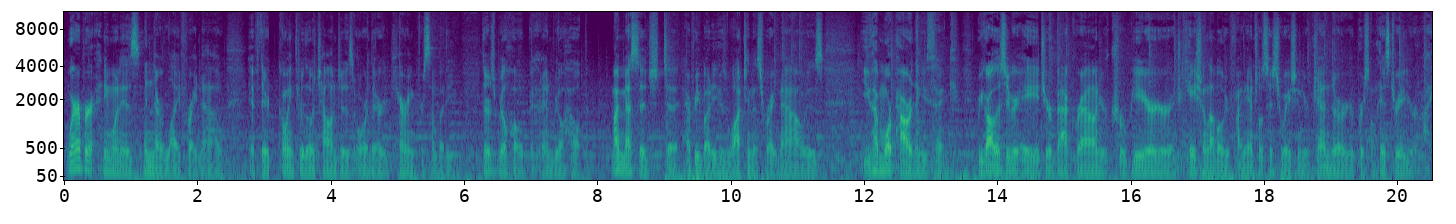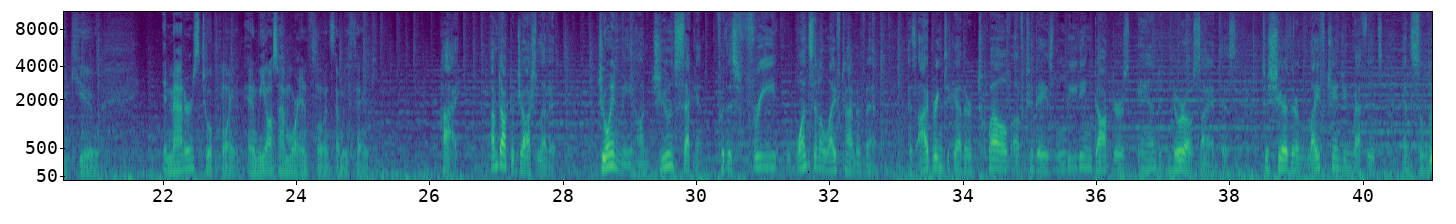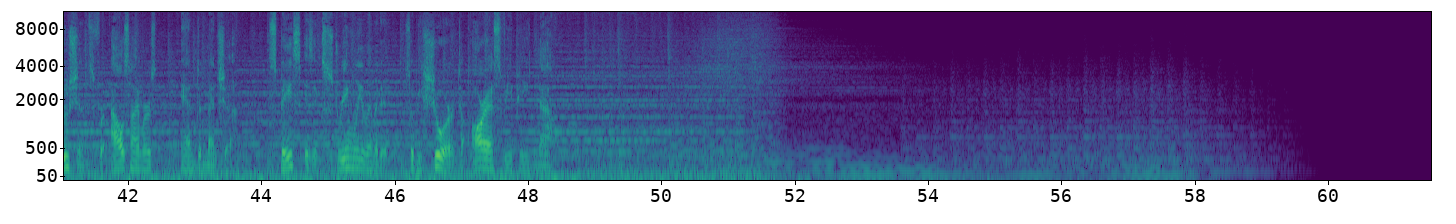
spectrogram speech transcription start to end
Wherever anyone is in their life right now, if they're going through those challenges or they're caring for somebody, there's real hope and real help. My message to everybody who's watching this right now is you have more power than you think regardless of your age, your background, your career, your education level, your financial situation, your gender, your personal history, your IQ. It matters to a point, and we also have more influence than we think. Hi, I'm Dr. Josh Levitt. Join me on June 2nd for this free, once in a lifetime event as I bring together 12 of today's leading doctors and neuroscientists to share their life changing methods and solutions for Alzheimer's and dementia. Space is extremely limited, so be sure to RSVP now.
